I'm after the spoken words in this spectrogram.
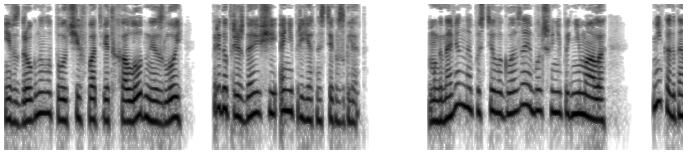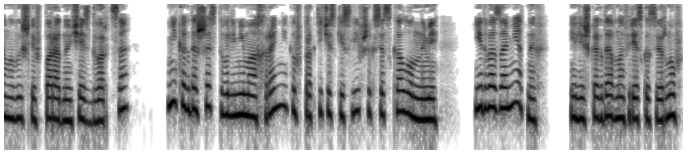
И вздрогнула, получив в ответ холодный, злой, предупреждающий о неприятностях взгляд. Мгновенно опустила глаза и больше не поднимала. Никогда мы вышли в парадную часть дворца, никогда шествовали мимо охранников, практически слившихся с колоннами, едва заметных, и лишь когда, вновь резко свернув,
